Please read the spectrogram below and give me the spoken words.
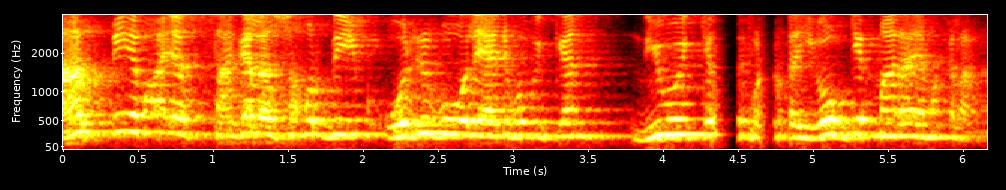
ആത്മീയമായ സകല സമൃദ്ധിയും ഒരുപോലെ അനുഭവിക്കാൻ നിയോഗിക്കപ്പെട്ട യോഗ്യന്മാരായ മക്കളാണ്.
